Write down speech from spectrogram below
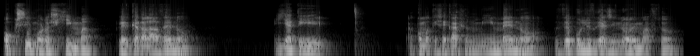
οξύμορο σχήμα, δηλαδή καταλαβαίνω γιατί ακόμα και σε κάποιον μοιημένο δεν πολύ βγάζει νόημα αυτό,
